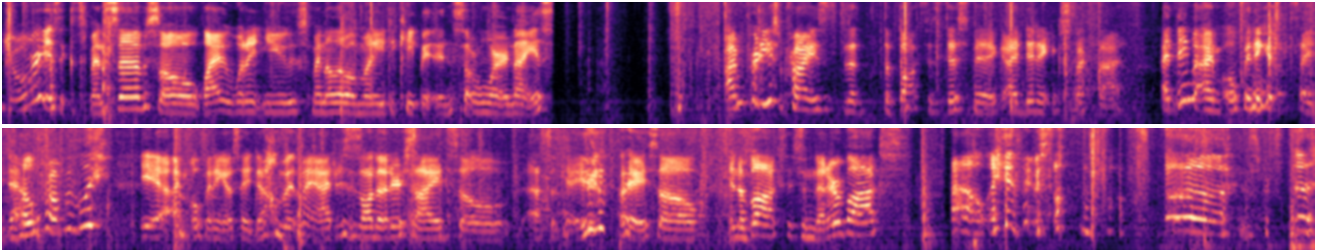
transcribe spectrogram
jewelry is expensive so why wouldn't you spend a little money to keep it in somewhere nice. I'm pretty surprised that the box is this big. I didn't expect that. I think I'm opening it upside down probably. Opening upside down, but my address is on the other side, so that's okay. okay, so in the box, it's another box. Ow, I hit myself in the box. Ugh.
